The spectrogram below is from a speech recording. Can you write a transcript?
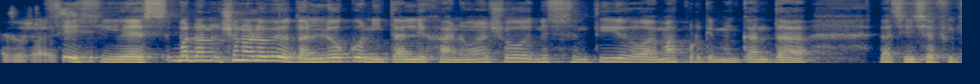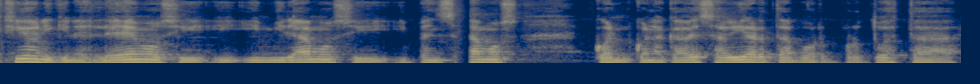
eso ya es. Sí, sí, es. Bueno, yo no lo veo tan loco ni tan lejano. ¿eh? Yo en ese sentido, además porque me encanta la ciencia ficción y quienes leemos y, miramos y, pensamos con, la cabeza abierta por, toda esta,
